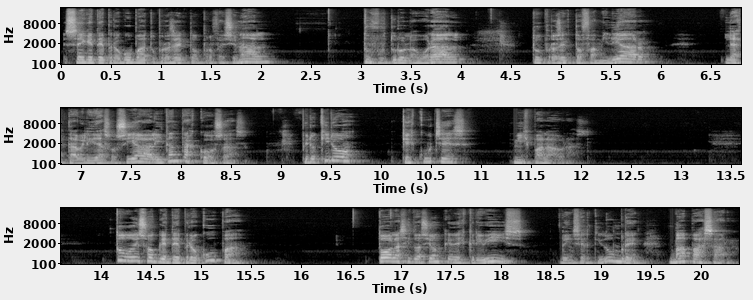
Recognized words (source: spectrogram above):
sé que te preocupa tu proyecto profesional, tu futuro laboral, tu proyecto familiar, la estabilidad social y tantas cosas, pero quiero que escuches mis palabras. Todo eso que te preocupa toda la situación que describís de incertidumbre va a pasar.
